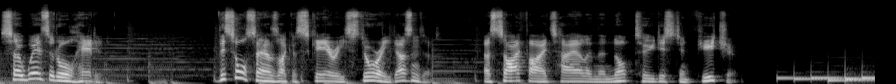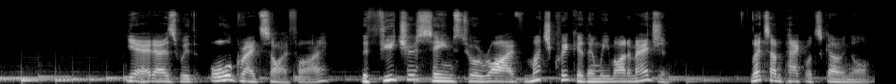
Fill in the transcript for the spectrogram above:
So, where's it all headed? This all sounds like a scary story, doesn't it? A sci fi tale in the not too distant future. Yet, as with all great sci fi, the future seems to arrive much quicker than we might imagine. Let's unpack what's going on.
